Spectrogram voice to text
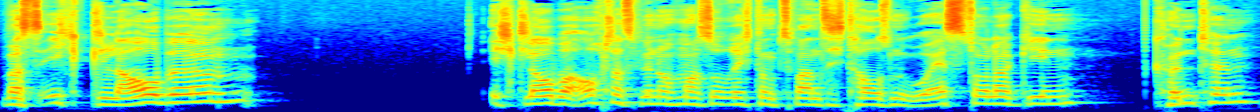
Was ich glaube, ich glaube auch, dass wir noch mal so Richtung 20.000 US-Dollar gehen könnten.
